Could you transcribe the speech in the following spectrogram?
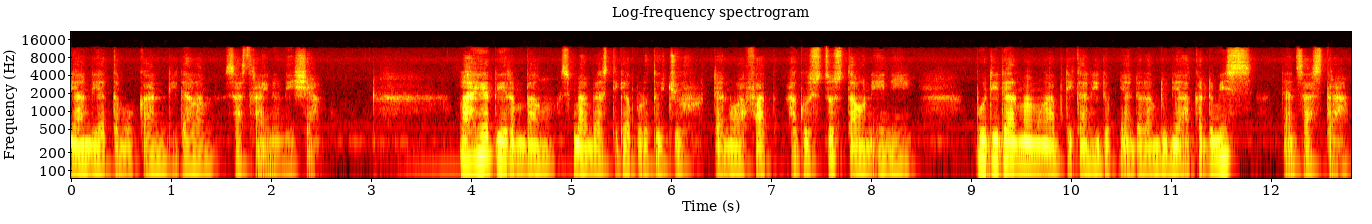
yang dia temukan di dalam sastra Indonesia. Lahir di Rembang 1937 dan wafat Agustus tahun ini, Budi Dharma mengabdikan hidupnya dalam dunia akademis dan sastra.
